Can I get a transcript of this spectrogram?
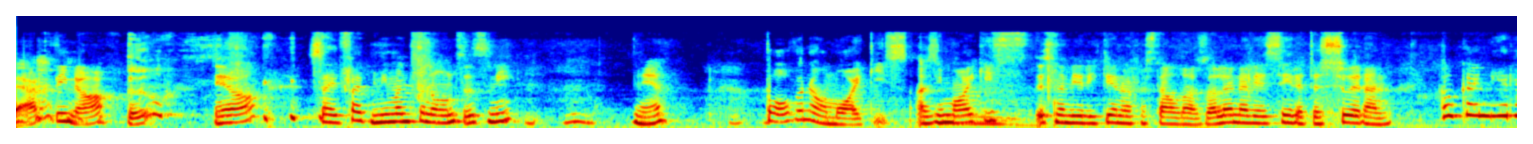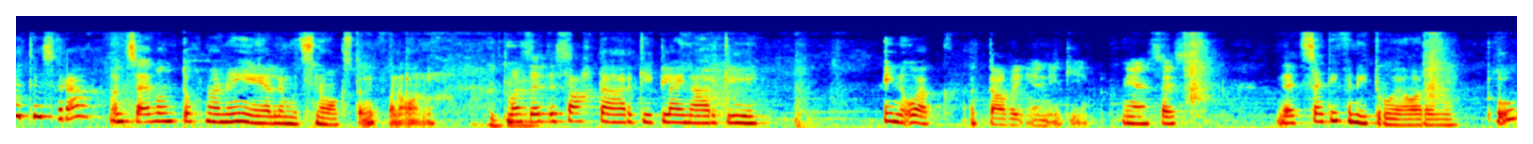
13 af. Ja, sy vat niemand van ons is nie. Nee. Behalwe nou maatjies. As die maatjies is nou weer die teenoorgestelde as hulle nou weer sê dit is so dan okay nee, dit is reg, want sy wil tog nou nie hulle moet snaaks dink van haar nie. Maar sy het 'n sagte hartjie, klein hartjie en ook 'n tawwe enetjie. Nee, sy's net sy het nie van die trooi hare nie. Oh.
